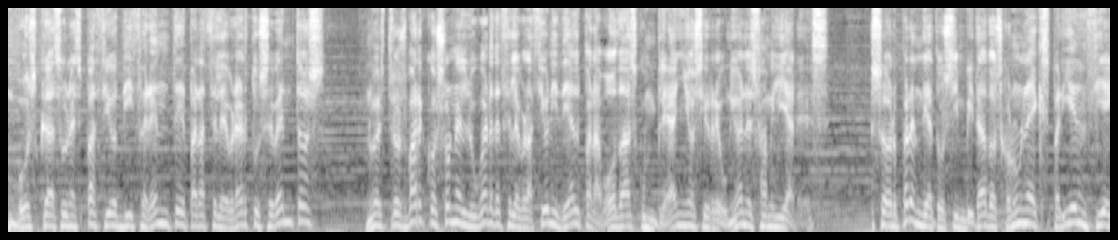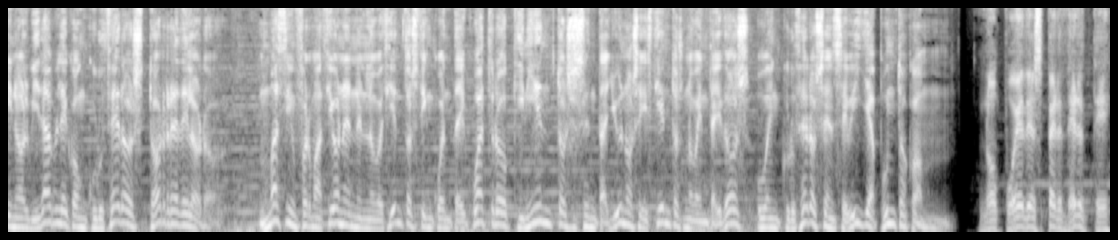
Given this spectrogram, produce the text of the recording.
¿Buscas un espacio diferente para celebrar tus eventos? Nuestros barcos son el lugar de celebración ideal para bodas, cumpleaños y reuniones familiares. Sorprende a tus invitados con una experiencia inolvidable con Cruceros Torre del Oro. Más información en el 954-561-692 o en crucerosensevilla.com. No puedes perderte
